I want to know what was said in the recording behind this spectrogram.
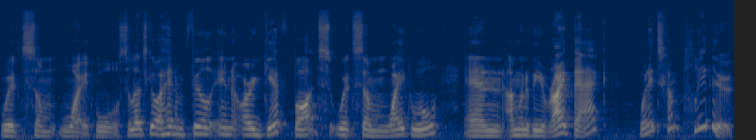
with some white wool. So let's go ahead and fill in our gift box with some white wool. And I'm going to be right back when it's completed.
